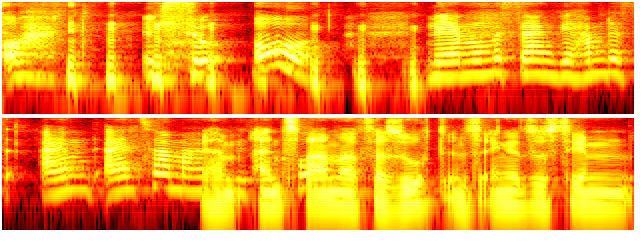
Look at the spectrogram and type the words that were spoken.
und ich so, oh. Naja, man muss sagen, wir haben das ein, ein zwei Mal. Wir haben ein, zwei Mal versucht ins Engelsystem.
